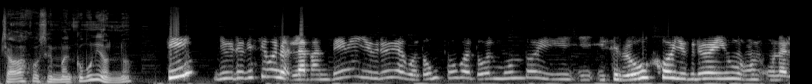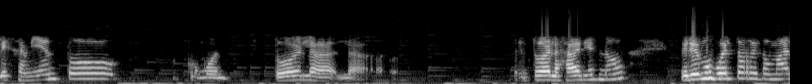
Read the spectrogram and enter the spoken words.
trabajos en mancomunión, ¿no? Sí, yo creo que sí. Bueno, la pandemia yo creo que agotó un poco a todo el mundo y, se produjo, yo creo, hay un, un alejamiento como en toda la, en todas las áreas, ¿no? Pero hemos vuelto a retomar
